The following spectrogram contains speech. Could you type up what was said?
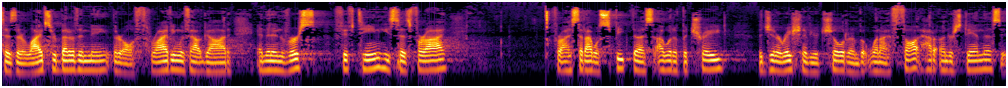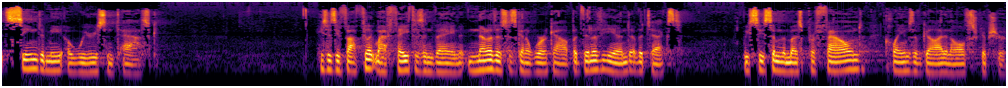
says their lives are better than me, they're all thriving without God. And then in verse 15, he says, For I, for I said, I will speak thus, I would have betrayed the generation of your children, but when I thought how to understand this, it seemed to me a wearisome task. He says, If I feel like my faith is in vain, none of this is going to work out. But then at the end of the text, we see some of the most profound claims of God in all of Scripture.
